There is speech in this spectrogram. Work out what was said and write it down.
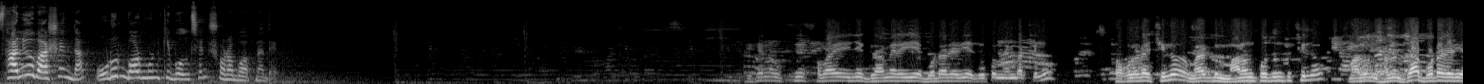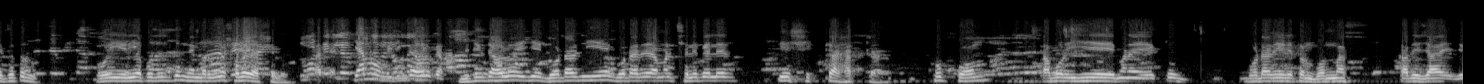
স্থানীয় বাসিন্দা অরুণ বর্মন কি বলছেন শোনাবো আপনাদের। এখানে উপস্থিত সবাই এই যে গ্রামের এই বর্ডার এরিয়া যত মেম্বার ছিল সকলটাই ছিল আমার একদম মালন পর্যন্ত ছিল মালন ভালন যা বর্ডার এরিয়া যত ওই এরিয়া পর্যন্ত মেম্বারগুলো সবাই আসছিল। কেন? মিটিংটা হলো মিটিংটা হলো এই যে বর্ডার নিয়ে বর্ডারে আমার ছেলেপেলের যে শিক্ষার হারটা খুব কম। তারপর এই যে মানে একটু বর্ডার এরিয়া তখন বদমাস কাজে যায় যে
